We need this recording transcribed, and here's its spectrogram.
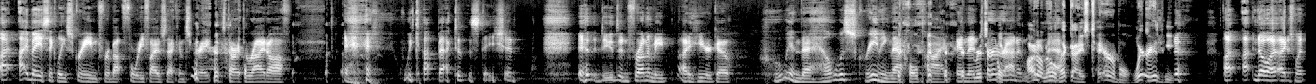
I, I basically screamed for about 45 seconds straight to start the ride off. And we got back to the station. And the dudes in front of me, I hear go, Who in the hell was screaming that whole time? And then turn around and I don't know. back. That guy's terrible. Where is he? I, I, no, I, I just went,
